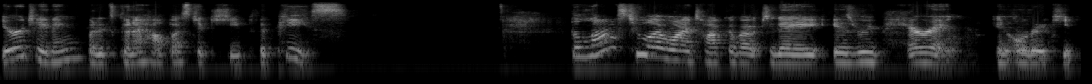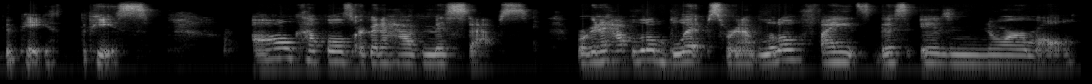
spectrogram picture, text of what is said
Irritating, but it's going to help us to keep the peace. The last tool I want to talk about today is repairing in order to keep the peace. The peace. All couples are going to have missteps. We're going to have little blips. We're going to have little fights. This is normal.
